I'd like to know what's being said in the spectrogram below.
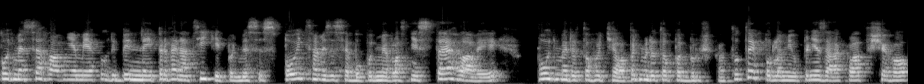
pojďme se hlavně my jako kdyby nejprve nacítit, pojďme se spojit sami ze sebou, pojďme vlastně z té hlavy pojďme do toho těla, pojďme do toho podbruška. Toto je podle mě úplně základ všeho.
